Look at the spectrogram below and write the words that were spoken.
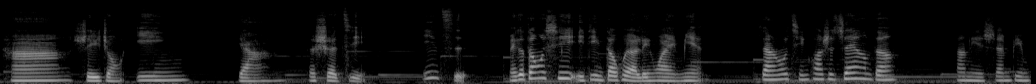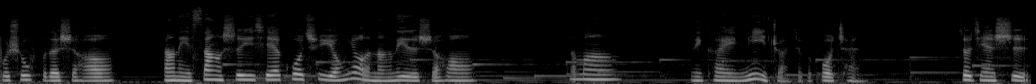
它是一种阴阳的设计，因此每个东西一定都会有另外一面。假如情况是这样的，当你生病不舒服的时候，当你丧失一些过去拥有能力的时候。那么，你可以逆转这个过程，这件事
